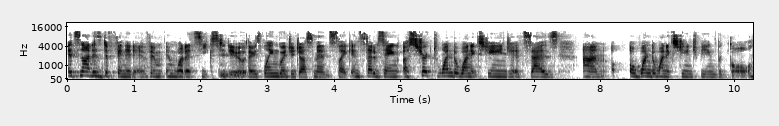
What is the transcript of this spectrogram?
it's not as definitive in, in, what it seeks to do. There's language adjustments. Like instead of saying a strict one to one exchange, it says um, a one to one exchange being the goal,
